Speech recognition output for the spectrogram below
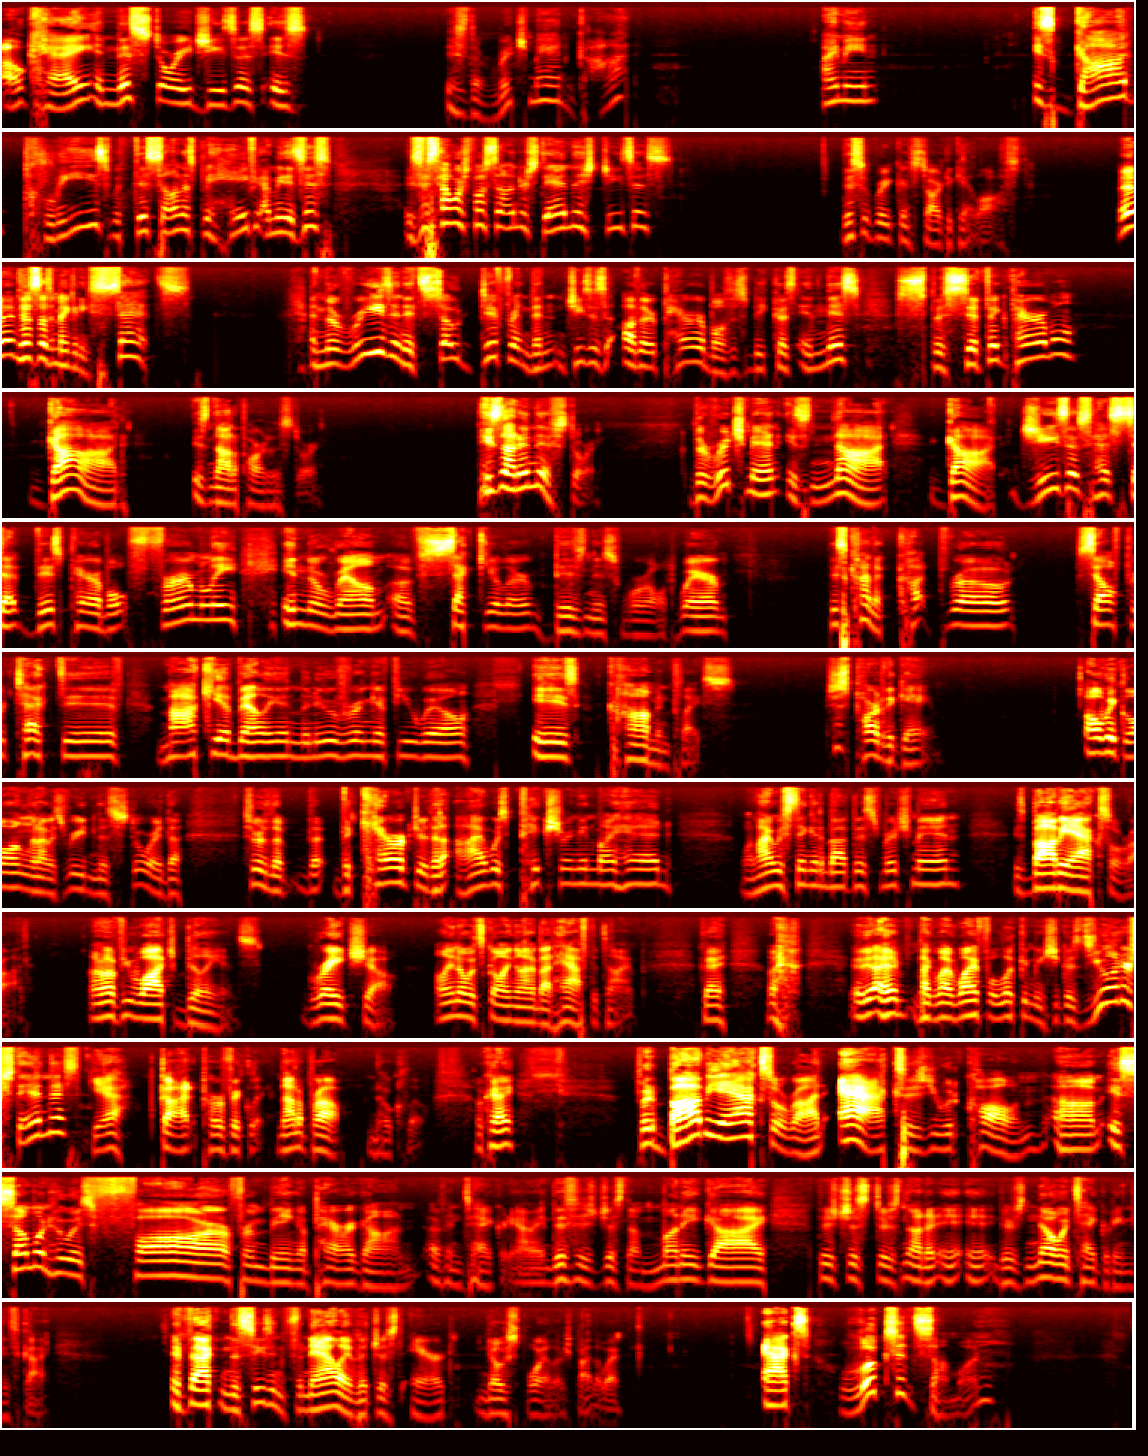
okay, in this story, Jesus is is the rich man God? I mean, is God pleased with dishonest behavior? I mean, is this is this how we're supposed to understand this, Jesus? This is where you can start to get lost. This doesn't make any sense. And the reason it's so different than Jesus' other parables is because in this specific parable, God is not a part of the story. He's not in this story. The rich man is not God. Jesus has set this parable firmly in the realm of secular business world where this kind of cutthroat, self-protective, Machiavellian maneuvering, if you will, is commonplace. It's just part of the game. All week long when I was reading this story, the sort of the, the, the character that I was picturing in my head when I was thinking about this rich man is Bobby Axelrod. I don't know if you watch Billions. Great show. I only know what's going on about half the time. Okay? Like my wife will look at me. She goes, "Do you understand this?" Yeah, got it perfectly. Not a problem. No clue. Okay? But Bobby Axelrod, Axe as you would call him, um, is someone who is far from being a paragon of integrity. I mean, this is just a money guy. There's just there's not there's no integrity in this guy. In fact, in the season finale that just aired, no spoilers by the way, Axe looks at someone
